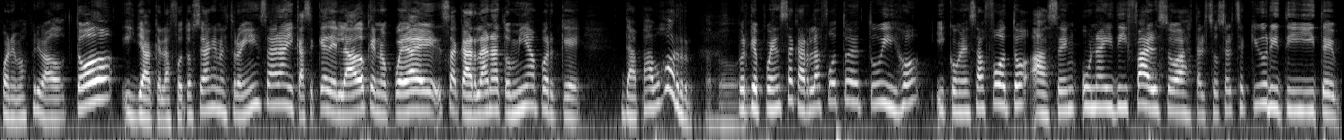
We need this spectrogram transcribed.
ponemos privado todo y ya, que las fotos sean en nuestro Instagram y casi que de lado que no pueda eh, sacar la anatomía porque da pavor. Da pavor. Porque pueden sacar la foto de tu hijo y con esa foto hacen un ID falso hasta el Social Security y te,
